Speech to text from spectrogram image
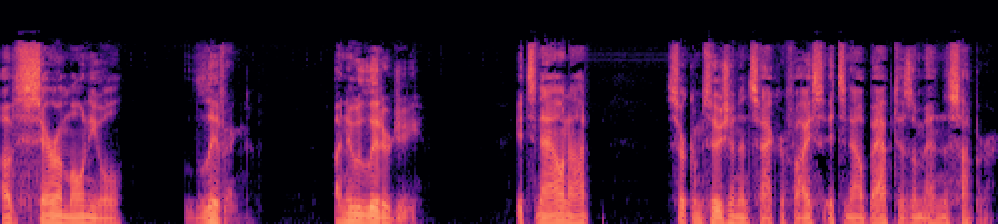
of ceremonial living, a new liturgy. It's now not circumcision and sacrifice, it's now baptism and the supper.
